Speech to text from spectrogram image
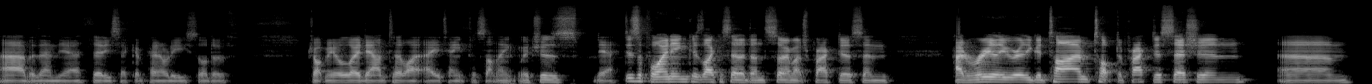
Uh, but then, yeah, 30 second penalty sort of dropped me all the way down to like 18th or something, which was, yeah, disappointing because, like I said, I'd done so much practice and had really, really good time. Topped a practice session. Um,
